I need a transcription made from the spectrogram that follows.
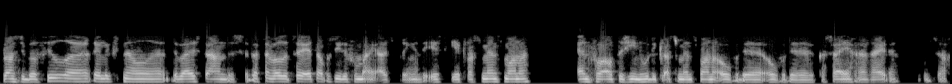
Planche de Belleville uh, redelijk snel uh, erbij staan. Dus uh, dat zijn wel de twee etappes die er voor mij uitspringen. De eerste keer klassementsmannen. En vooral te zien hoe die klassementsmannen over de, over de kasseien gaan rijden woensdag.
